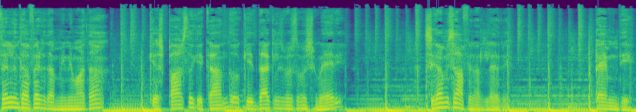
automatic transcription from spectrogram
Μου στέλνει τα τα μηνύματα και σπάστο και κάντο και εντάκλεις μέσα στο μεσημέρι. Σιγά μη σ' άφηνα δηλαδή. Πέμπτη.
